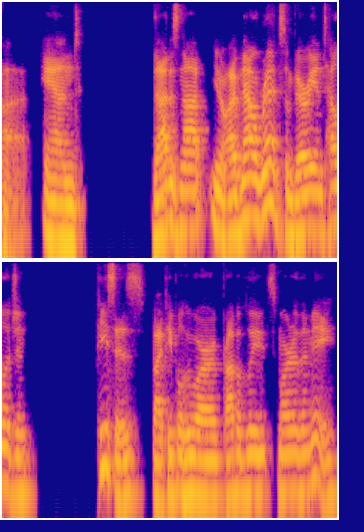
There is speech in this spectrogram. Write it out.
Uh, and that is not, you know, I've now read some very intelligent pieces by people who are probably smarter than me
